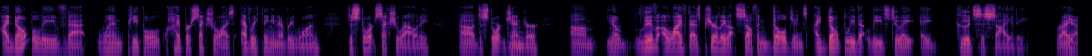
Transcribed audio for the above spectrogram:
I don't believe that when people hypersexualize everything and everyone, distort sexuality, uh, distort gender, um, you know, live a life that is purely about self indulgence, I don't believe that leads to a, a good society, right? Yeah,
